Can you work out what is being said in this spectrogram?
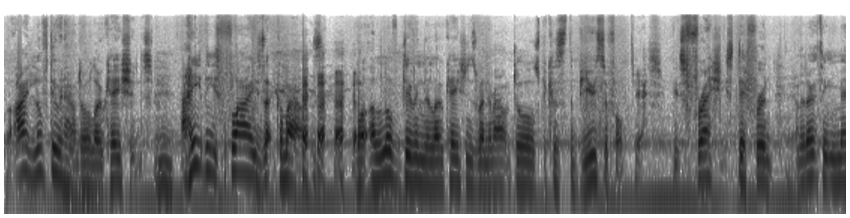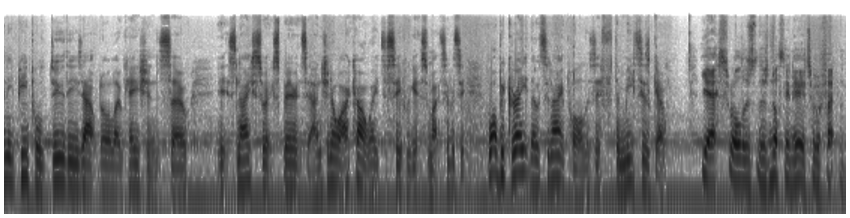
But I love doing outdoor locations. Mm. I hate these flies that come out, but I love doing the locations when they're outdoors because they're beautiful. Yes. It's fresh, it's different, and I don't think many people do these outdoor locations, so it's nice to experience it. And you know what? I can't wait to see if we get some activity. What would be great though tonight, Paul, is if the meters go. Yes, well, there's, there's nothing here to affect them.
